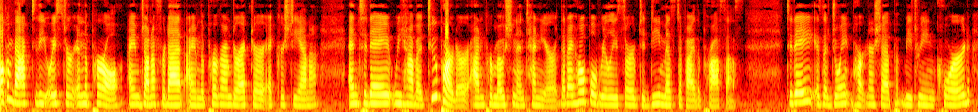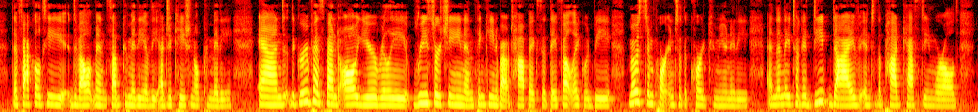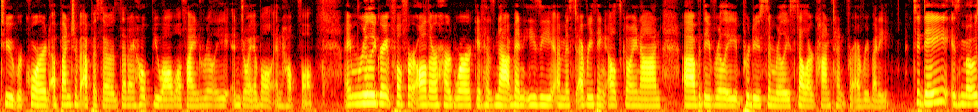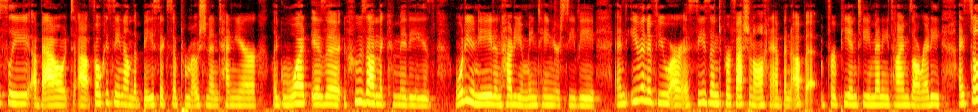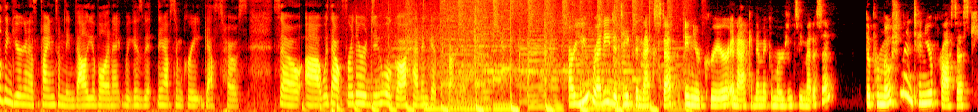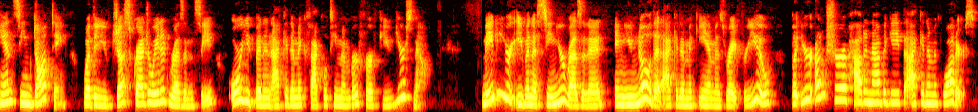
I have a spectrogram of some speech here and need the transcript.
Welcome back to The Oyster and the Pearl. I am Jenna Fredette. I am the program director at Christiana. And today we have a two parter on promotion and tenure that I hope will really serve to demystify the process. Today is a joint partnership between CORD, the Faculty Development Subcommittee of the Educational Committee, and the group has spent all year really researching and thinking about topics that they felt like would be most important to the CORD community. And then they took a deep dive into the podcasting world to record a bunch of episodes that I hope you all will find really enjoyable and helpful. I'm really grateful for all their hard work. It has not been easy amidst everything else going on, uh, but they've really produced some really stellar content for everybody. Today is mostly about uh, focusing on the basics of promotion and tenure. Like, what is it? Who's on the committees? What do you need? And how do you maintain your CV? And even if you are a seasoned professional and have been up for PNT many times already, I still think you're going to find something valuable in it because they have some great guest hosts. So, uh, without further ado, we'll go ahead and get started. Are you ready to take the next step in your career in academic emergency medicine? The promotion and tenure process can seem daunting, whether you've just graduated residency or you've been an academic faculty member for a few years now. Maybe you're even a senior resident and you know that academic EM is right for you, but you're unsure of how to navigate the academic waters.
